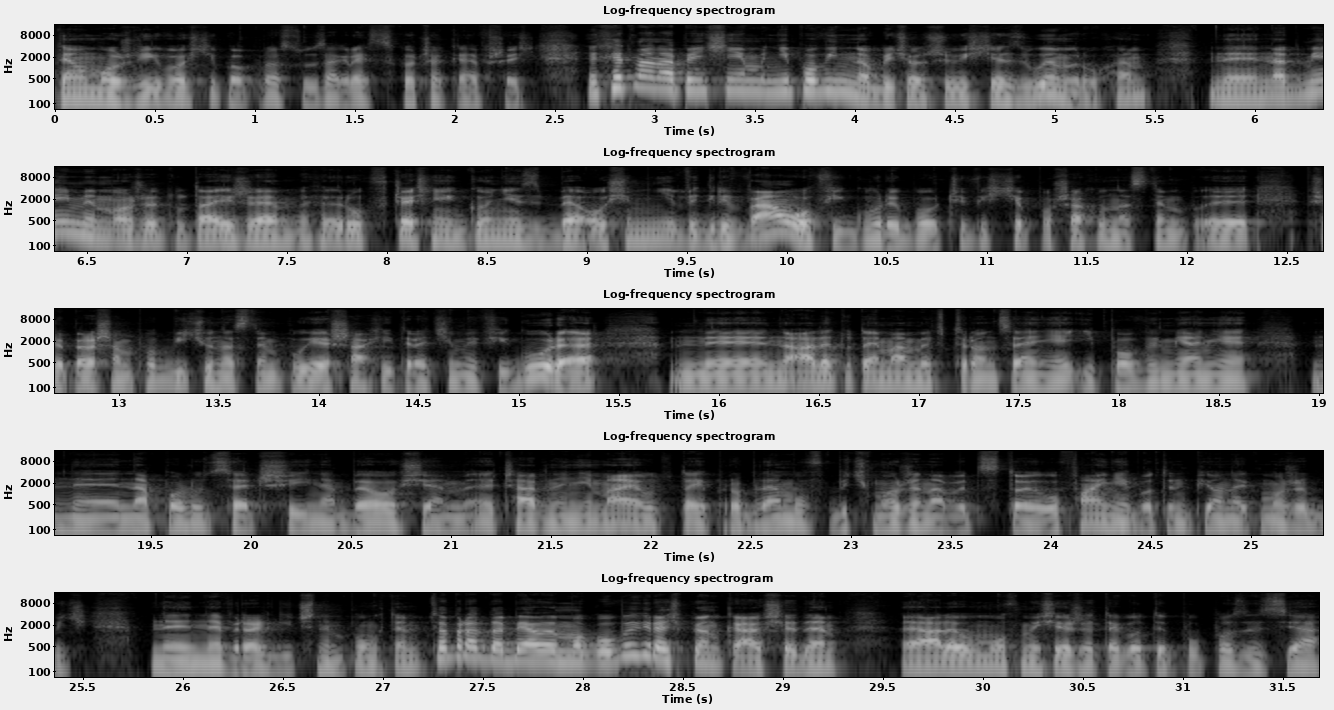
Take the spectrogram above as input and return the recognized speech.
tę możliwość i po prostu zagrać skoczek F6. Hetman A5 nie, nie powinno być oczywiście złym ruchem. Y, Nadmieńmy może tutaj, że ruch wcześniej goniec B8 nie wygrywało bo oczywiście po szachu następ, y, przepraszam, po biciu następuje szach i tracimy figurę, y, no ale tutaj mamy wtrącenie i po wymianie y, na polu C3 i na B8 y, czarne nie mają tutaj problemów, być może nawet stoją fajnie, bo ten pionek może być newralgicznym punktem. Co prawda białe mogą wygrać pionka A7, y, ale umówmy się, że tego typu pozycja,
